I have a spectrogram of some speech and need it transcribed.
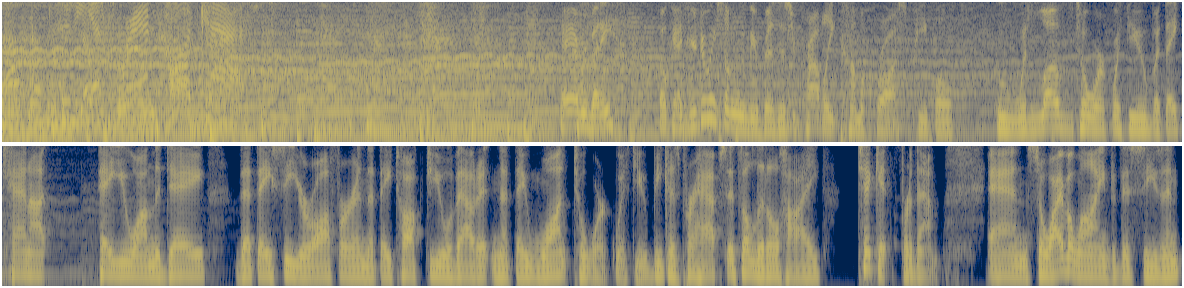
Welcome to the Yes Brand Podcast. Yes. Hey, everybody. Okay, if you're doing something with your business, you probably come across people who would love to work with you, but they cannot pay you on the day that they see your offer and that they talk to you about it and that they want to work with you because perhaps it's a little high ticket for them. And so I've aligned this season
